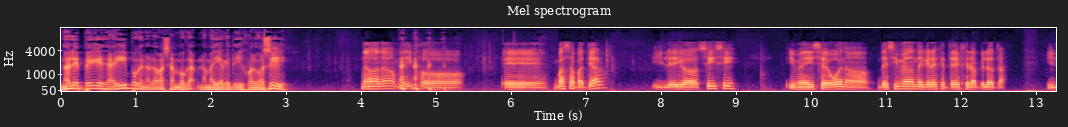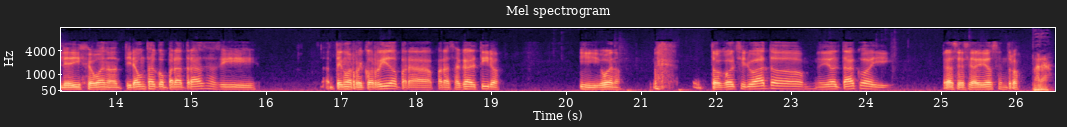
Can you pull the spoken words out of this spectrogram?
no le pegues de ahí porque no lo vas a embocar. No me diga que te dijo algo así. No, no, me dijo, eh, ¿vas a patear? Y le digo, sí, sí. Y me dice, bueno, decime dónde querés que te deje la pelota y le dije, bueno, tira un taco para atrás, así tengo recorrido para, para sacar el tiro. Y bueno, tocó el silbato, me dio el taco y gracias a Dios entró. Para,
